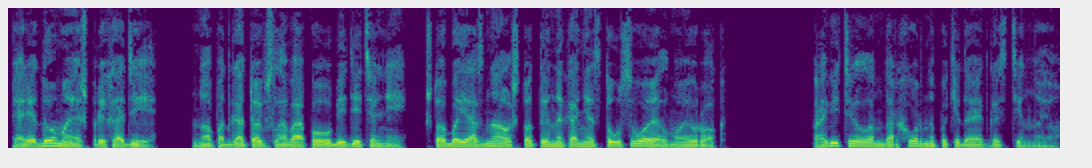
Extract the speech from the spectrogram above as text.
«Передумаешь, приходи, но подготовь слова поубедительней, чтобы я знал, что ты наконец-то усвоил мой урок». Правитель Ландархорна покидает гостиную,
